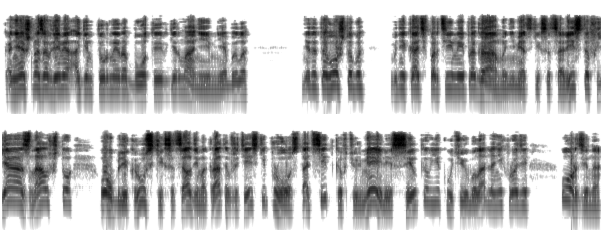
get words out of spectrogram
Конечно, за время агентурной работы в Германии мне было не до того, чтобы вникать в партийные программы немецких социалистов. Я знал, что облик русских социал-демократов житейски прост. Отсидка в тюрьме или ссылка в Якутию была для них вроде ордена.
